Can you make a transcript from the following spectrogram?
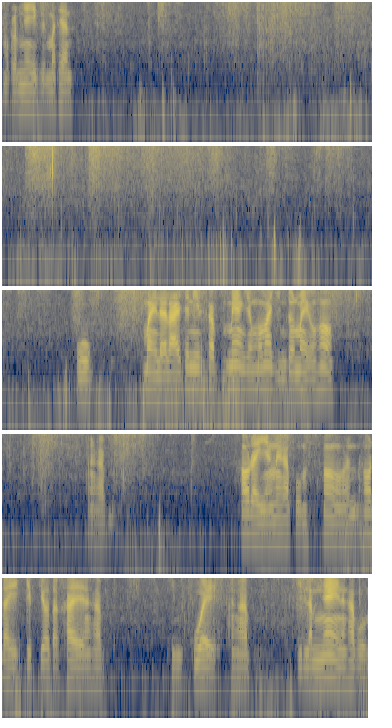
หมักลำไยอย่าขึ้นมาแทนปลูกไม้หลายๆชนิดครับแมงยังมามากินต้นไม้ของเขานะครับ เข้าได้ยังนะครับ ผมเข้าเข้าได้เก็บเกี่ยวตะไคร้นะครับ กินกล้วยนะครับ กินลำไยนะครับ ผม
